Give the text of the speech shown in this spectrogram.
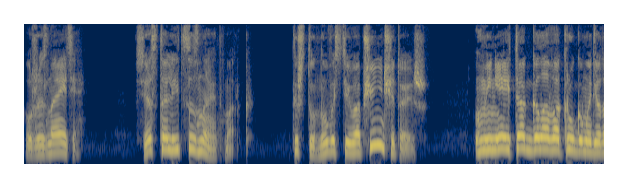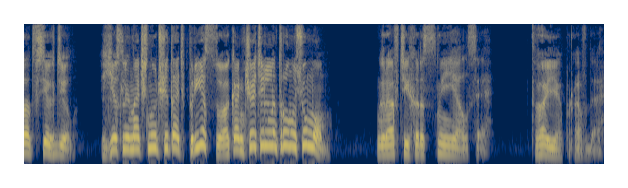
«Уже знаете?» «Вся столица знает, Марк. Ты что, новости вообще не читаешь?» «У меня и так голова кругом идет от всех дел. Если начну читать прессу, окончательно тронусь умом». Граф тихо рассмеялся. «Твоя правда.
